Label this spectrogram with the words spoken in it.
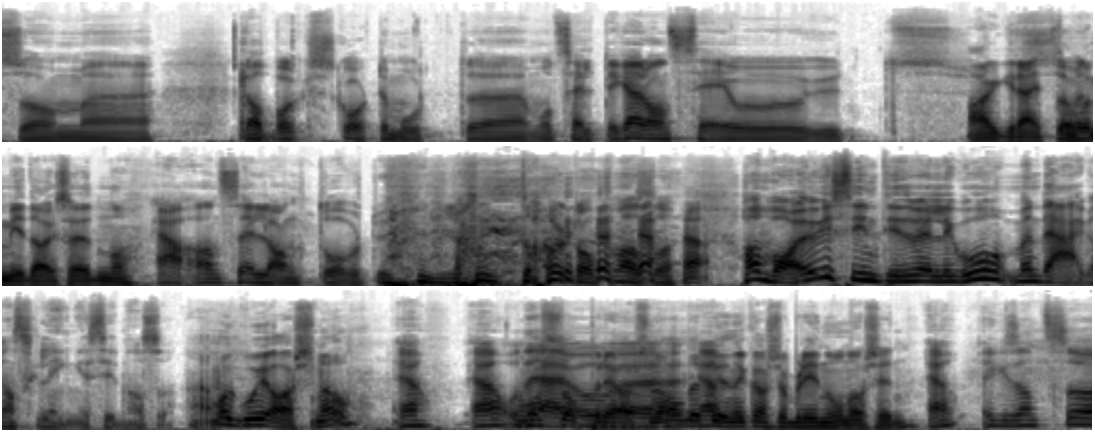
som Gladbach skårte mot, uh, mot Celtic her, og han ser jo ut Ja, greit Som over en- middagshøyden nå. Ja, han ser langt over, langt over toppen, altså. Han var jo i sin tid veldig god, men det er ganske lenge siden, altså. Han var god i Arsenal. Ja, ja og Og det er jo i Arsenal. Det eh, ja. begynner kanskje å bli noen år siden. Ja, ikke sant. Så,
